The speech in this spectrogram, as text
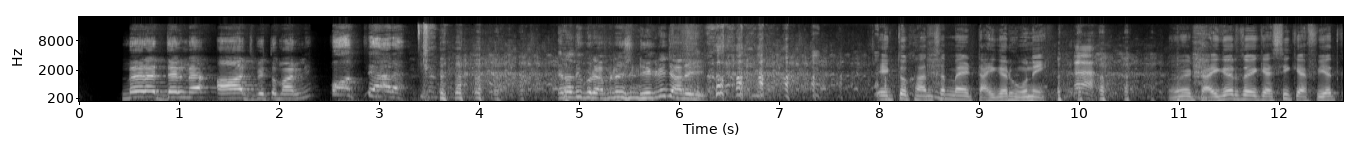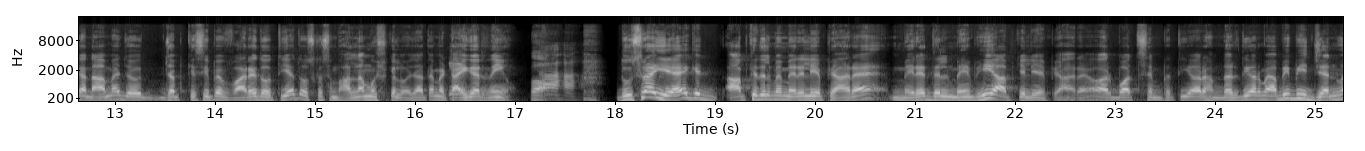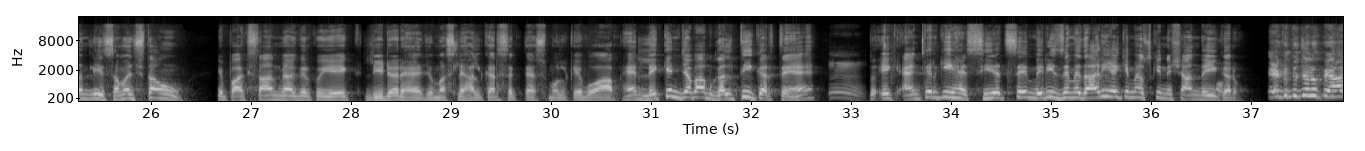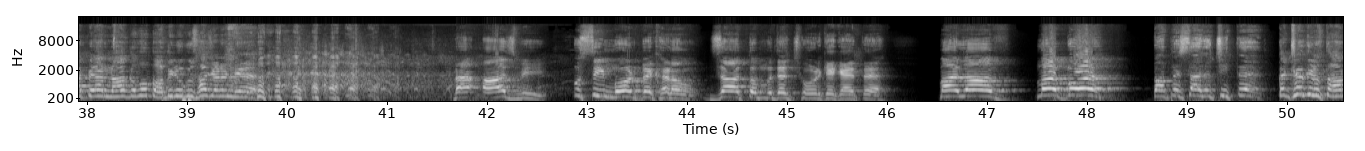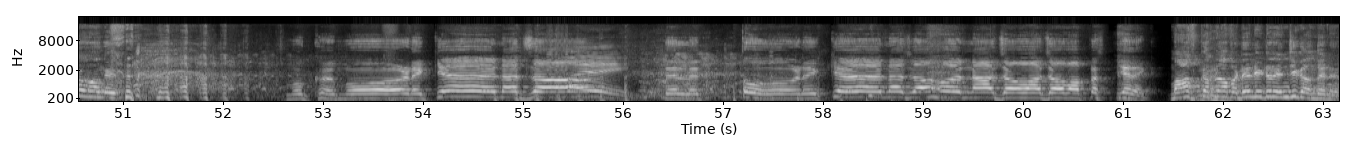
मेरे दिल में आज भी तुम्हारे लिए बहुत प्यार है। इन्हों की कोई रेपुटेशन ठीक नहीं जा रही। एक तो खान साहब मैं टाइगर हूँ नहीं। टाइगर तो एक ऐसी कैफियत का नाम है जो जब किसी पे वारिद होती है तो उसको संभालना मुश्किल हो जाता है। मैं टाइगर नहीं हूँ। हाँ हाँ हाँ। दूसरा ये है कि आपके दिल में मेरे लिए प्यार है मेरे दिल में भी आपके लिए प्यार है और बहुत सिंपति और हमदर्दी और मैं अभी भी जेनवनली समझता हूँ कि पाकिस्तान में अगर कोई एक लीडर है जो मसले हल कर सकता है इस मुल्क के वो आप हैं। लेकिन जब आप गलती करते हैं तो एक एंकर की हैसियत से मेरी ज़िम्मेदारी है कि मैं उसकी निशानदेही करूँ। एक दूजे ਨੂੰ प्यार प्यार ना कहो भाभी ਨੂੰ गुस्सा चढ़न दिया मैं आज भी उसी मोड़ पे खड़ा हूँ। जहाँ तुम मुझे छोड़ के कहते हैं माय लव माय बॉय वापस आ जाओ चीते। कट्ठे गिरफ़्तार होवांगे। मुख मोड़ के न जाओ दिल तोड़ के न जाओ ना जाओ आ जाओ वापस। ये देख। माफ़ करना बड़े लीडर इंज गांदे ने।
